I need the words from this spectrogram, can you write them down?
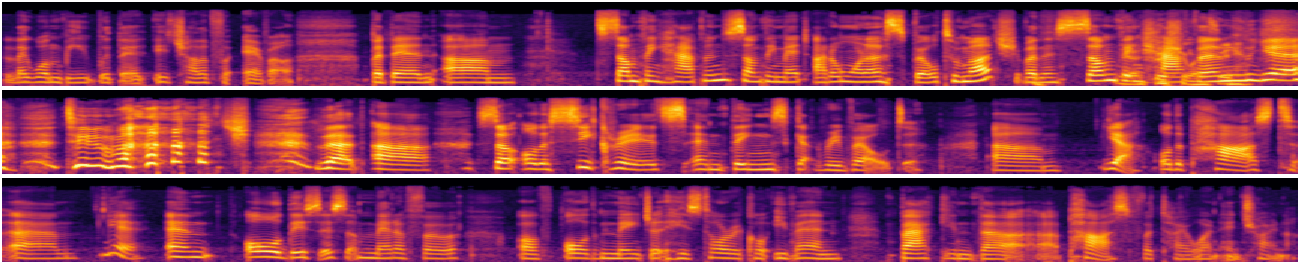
they want to be with each other forever. But then um, something happened, something made, I don't want to spill too much, but then something Yeah, sure, happened, yeah, too much that uh, so all the secrets and things got revealed. Um, yeah, all the past, um, yeah, and all this is a metaphor of all the major historical events back in the uh, past for Taiwan and China.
